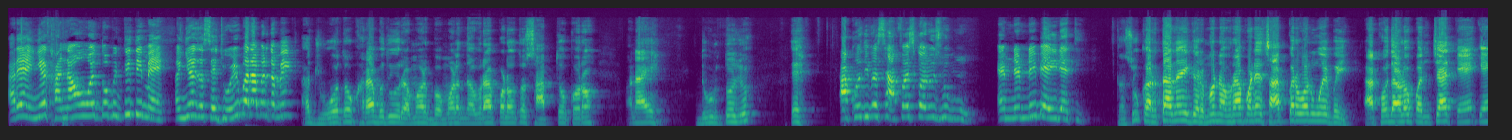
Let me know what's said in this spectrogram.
અરે અહીંયા ખાનાઓ હોય તો મૂકી હતી મેં. અહીંયા જશે. જોયું બરાબર તમે? આ જુઓ તો ખરા બધું રમણ ભમણ નવરા પડો તો સાફ તો કરો. અને આ દૂર તો જો. એ. આખો દિવસ સાફ જ કરું છું હું. એમને એમ નહીં બેહી રહેતી. કશું કરતા નહીં? ઘરમાં નવરા પડે સાફ કરવાનું હોય ભાઈ. આખો દાડો પંચાયત કે કે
